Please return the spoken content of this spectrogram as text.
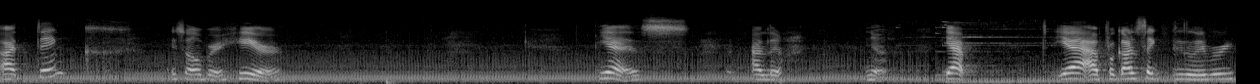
I think it's over here. Yes. I live. Yeah. Yeah. Yeah, I forgot to take delivery.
